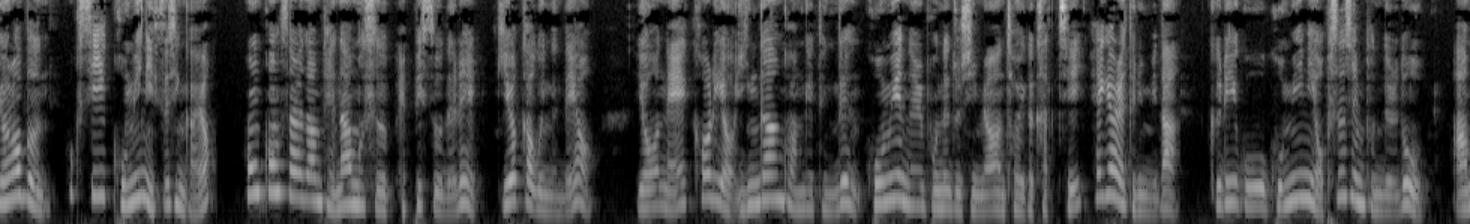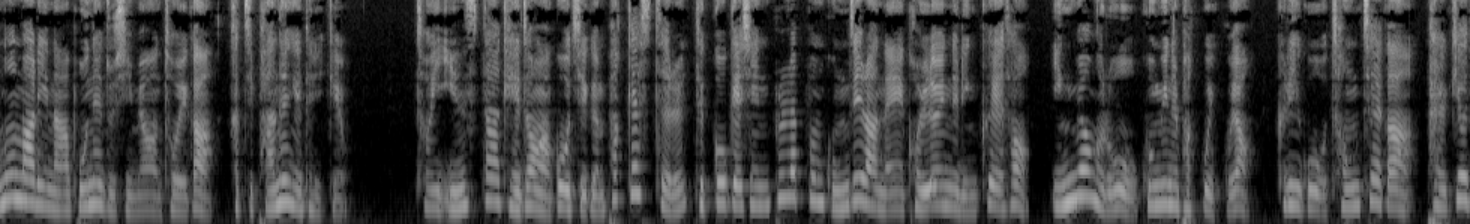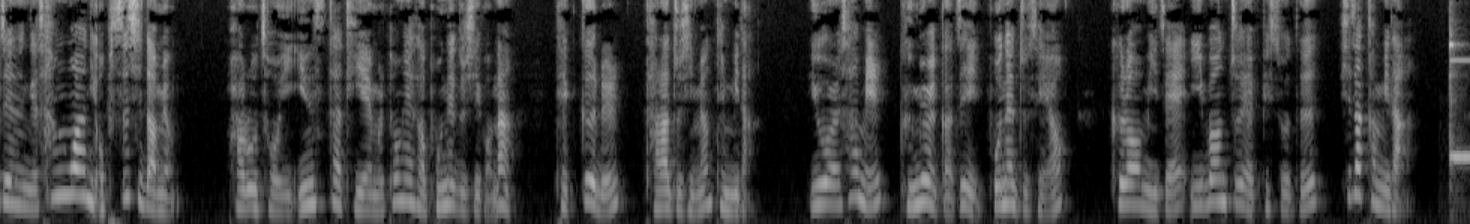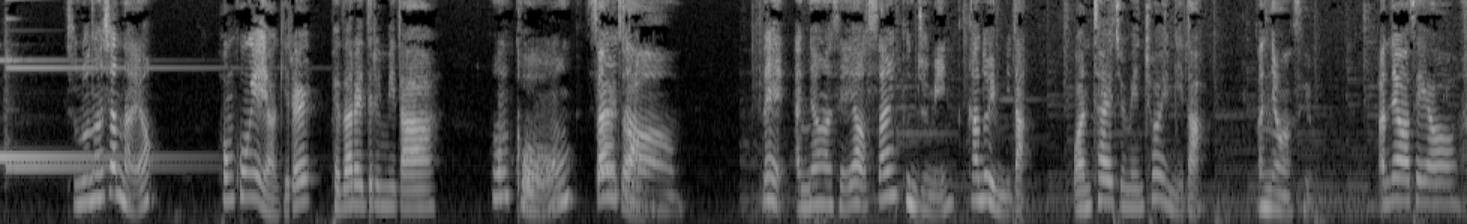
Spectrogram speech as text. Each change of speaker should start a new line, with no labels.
여러분, 혹시 고민이 있으신가요? 홍콩 썰덤 대나무숲 에피소드를 기억하고 있는데요. 연애, 커리어, 인간관계 등등 고민을 보내주시면 저희가 같이 해결해 드립니다. 그리고 고민이 없으신 분들도 아무 말이나 보내주시면 저희가 같이 반응해 드릴게요. 저희 인스타 계정하고 지금 팟캐스트를 듣고 계신 플랫폼 공지란에 걸려있는 링크에서 익명으로 고민을 받고 있고요. 그리고 정체가 밝혀지는 게 상관이 없으시다면 바로 저희 인스타 DM을 통해서 보내주시거나 댓글을 달아주시면 됩니다. 6월 3일 금요일까지 보내주세요. 그럼 이제 이번 주 에피소드 시작합니다. 주문하셨나요?
홍콩의 이야기를 배달해드립니다. 홍콩 쌀점.
네, 안녕하세요. 사인푼 주민 카노입니다.
완차의 주민 초입니다.
안녕하세요.
안녕하세요.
